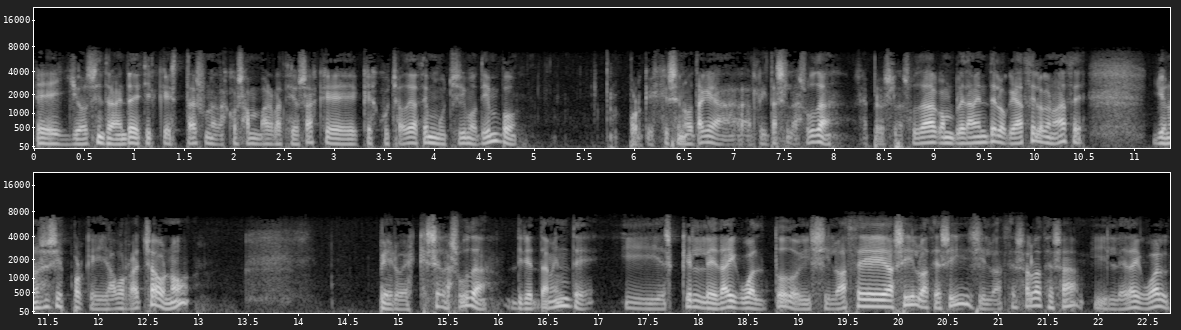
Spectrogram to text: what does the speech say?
eh, yo sinceramente decir que esta es una de las cosas más graciosas que, he escuchado de hace muchísimo tiempo. Porque es que se nota que a Rita se la suda. pero se la suda completamente lo que hace y lo que no hace. Yo no sé si es porque irá borracha o no. Pero es que se la suda directamente. Y es que le da igual todo. Y si lo hace así, lo hace así. Y si lo hace así, lo hace así. Y le da igual.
